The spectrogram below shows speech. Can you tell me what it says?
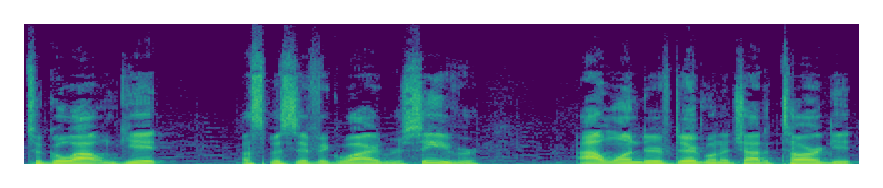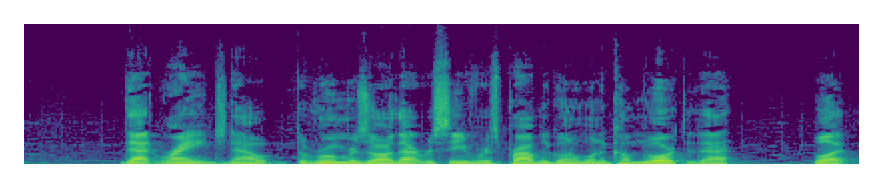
to go out and get a specific wide receiver, I wonder if they're going to try to target that range. Now, the rumors are that receiver is probably going to want to come north of that, but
